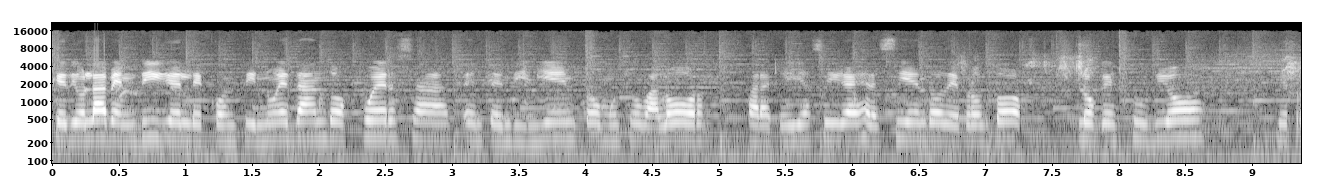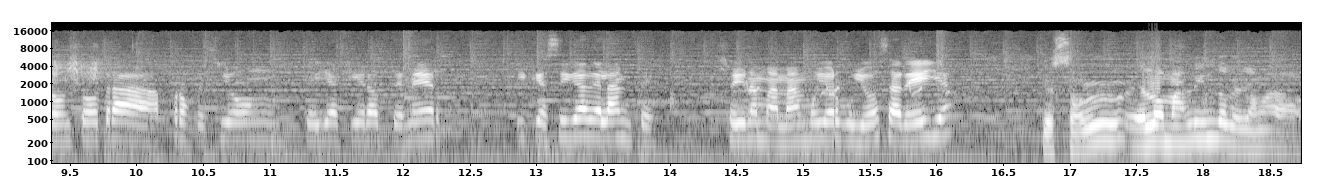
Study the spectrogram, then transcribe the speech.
que Dios la bendiga y le continúe dando fuerzas, entendimiento, mucho valor para que ella siga ejerciendo de pronto lo que estudió, de pronto otra profesión que ella quiera obtener y que siga adelante. Soy una mamá muy orgullosa de ella. Que Sol es lo más lindo que Dios me ha dado.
